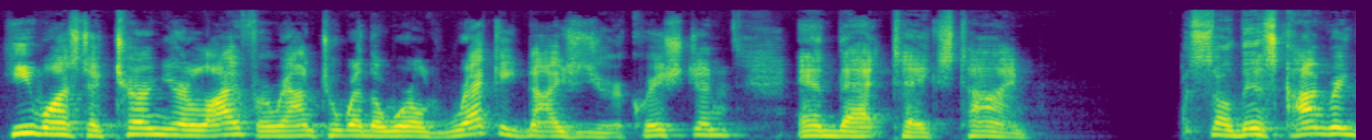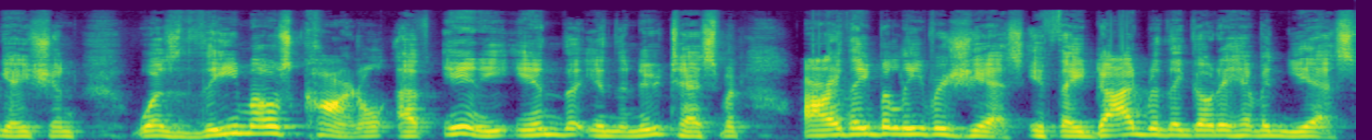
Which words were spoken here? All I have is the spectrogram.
He wants to turn your life around to where the world recognizes you're a Christian, and that takes time. So this congregation was the most carnal of any in the in the New Testament. Are they believers? Yes. If they died, would they go to heaven? Yes.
